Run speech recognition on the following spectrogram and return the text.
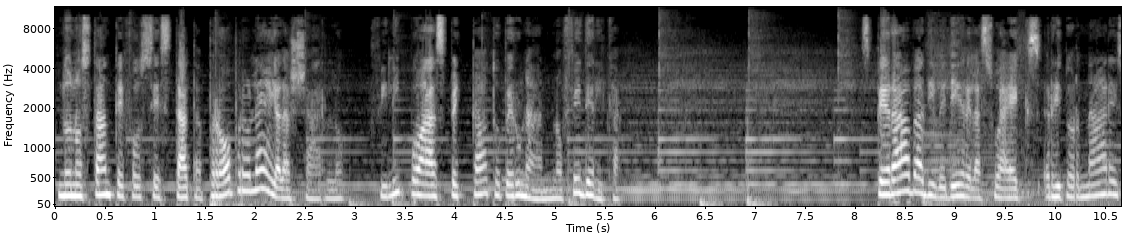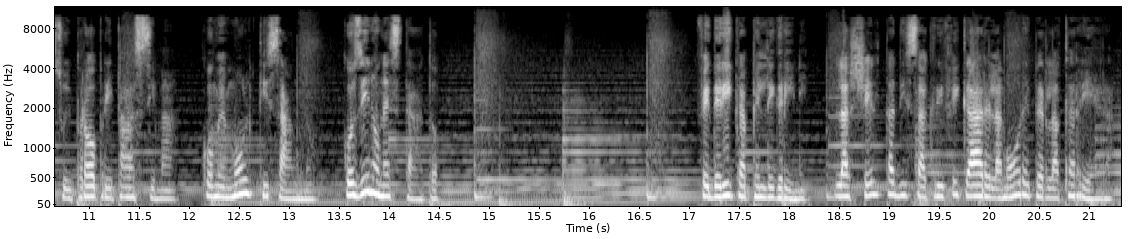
nonostante fosse stata proprio lei a lasciarlo, Filippo ha aspettato per un anno Federica. Sperava di vedere la sua ex ritornare sui propri passi ma, come molti sanno, così non è stato. Federica Pellegrini, la scelta di sacrificare l'amore per la carriera.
